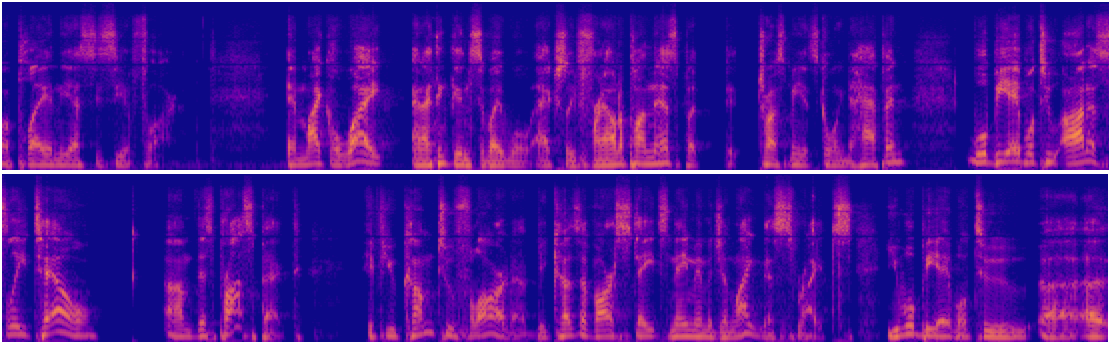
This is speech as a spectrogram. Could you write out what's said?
or play in the SEC of Florida? And Michael White, and I think the NCAA will actually frown upon this, but trust me, it's going to happen, will be able to honestly tell um, this prospect if you come to Florida because of our state's name, image, and likeness rights, you will be able to uh, uh,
